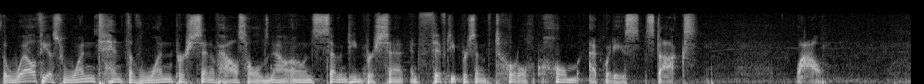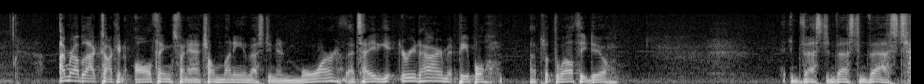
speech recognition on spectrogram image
The wealthiest one tenth of 1% of households now own 17% and 50% of total home equities stocks. Wow. I'm Rob Black, talking all things financial, money, investing, and more. That's how you get your retirement, people. That's what the wealthy do. Invest, invest, invest.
